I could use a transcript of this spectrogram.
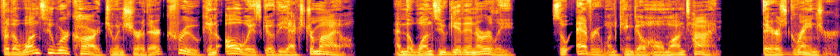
For the ones who work hard to ensure their crew can always go the extra mile, and the ones who get in early so everyone can go home on time, there's Grainger,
